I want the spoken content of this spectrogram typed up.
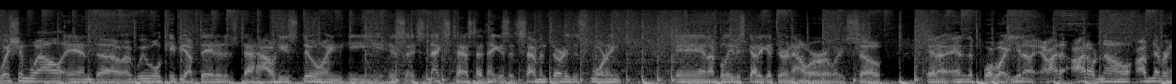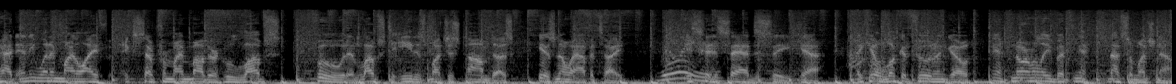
wish him well, and uh, we will keep you updated as to how he's doing. He his, his next test, I think, is at seven thirty this morning, and I believe he's got to get there an hour early. So, and, uh, and the poor boy, you know, I, I don't know. I've never had anyone in my life except for my mother who loves food and loves to eat as much as Tom does. He has no appetite. Really? It's, it's sad to see. Yeah, like he'll look at food and go, yeah, normally, but yeah, not so much now.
